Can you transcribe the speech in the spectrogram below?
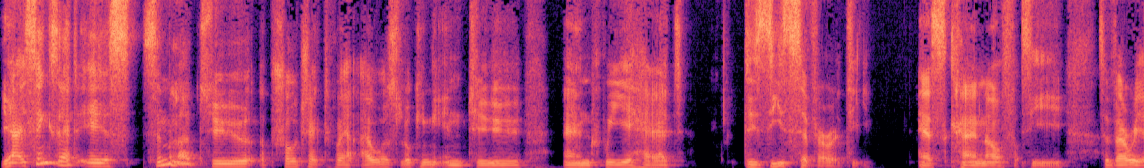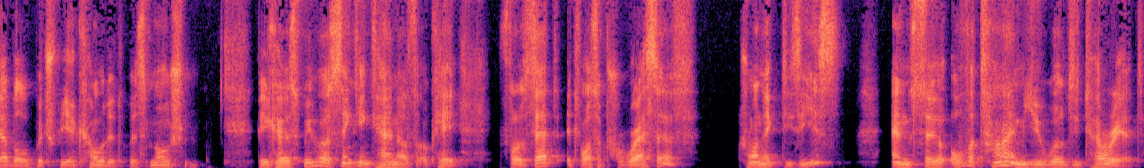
Yeah, I think that is similar to a project where I was looking into, and we had disease severity as kind of the, the variable which we encoded with motion. Because we were thinking kind of, okay, for that, it was a progressive chronic disease. And so over time, you will deteriorate.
